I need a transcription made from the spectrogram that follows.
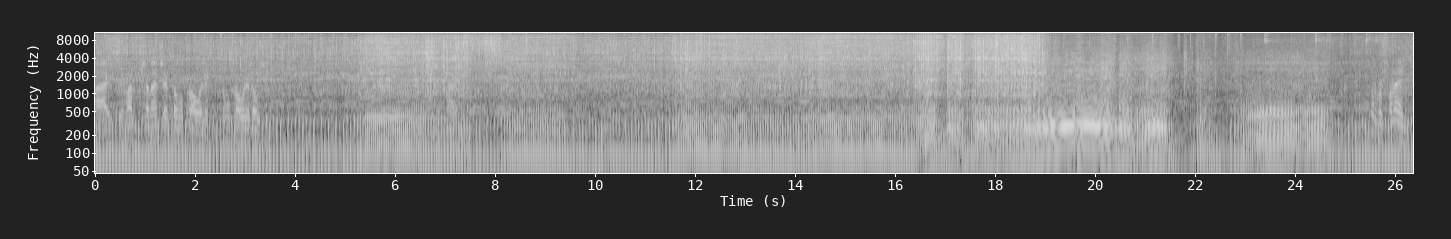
А, і цей гарбик ще менше, як в тому проволі. В тому проволі довший. Знаю. Гарбик маленький.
